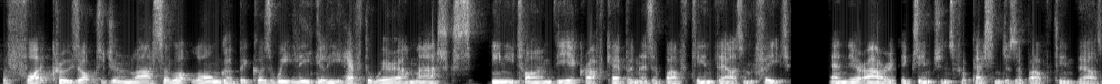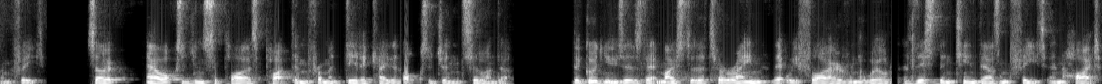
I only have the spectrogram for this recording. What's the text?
The flight crew's oxygen lasts a lot longer because we legally have to wear our masks anytime the aircraft cabin is above 10,000 feet. And there are exemptions for passengers above 10,000 feet. So our oxygen supply is piped in from a dedicated oxygen cylinder. The good news is that most of the terrain that we fly over in the world is less than 10,000 feet in height.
